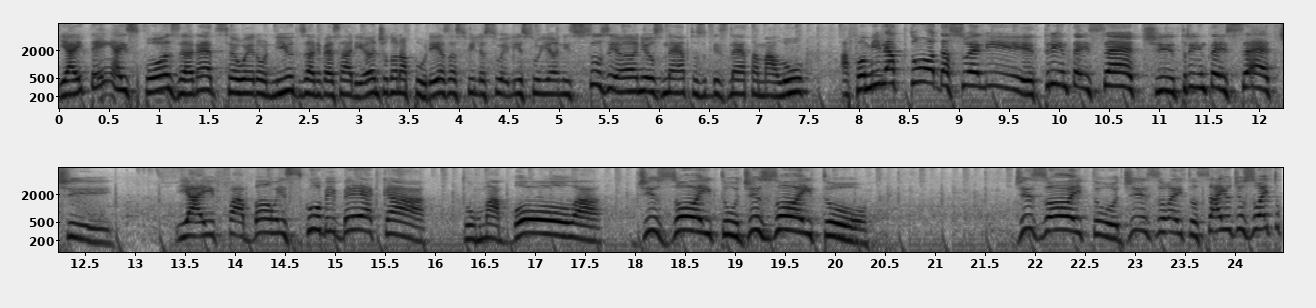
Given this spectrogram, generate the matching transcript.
E aí tem a esposa, né, do seu Eronildes, aniversariante, Dona Pureza, as filhas Sueli, Suiane e Suziane, os netos, bisneta Malu, a família toda, Sueli, 37, 37. E aí, Fabão, Scooby Beca, turma boa, 18, 18. 18, 18. Sai o 18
